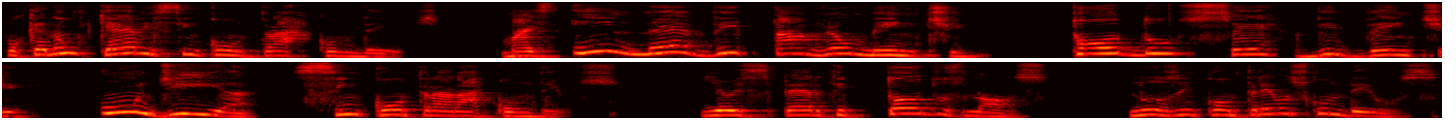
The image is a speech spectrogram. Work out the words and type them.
porque não querem se encontrar com Deus. Mas inevitavelmente todo ser vivente um dia se encontrará com Deus. E eu espero que todos nós nos encontremos com Deus,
